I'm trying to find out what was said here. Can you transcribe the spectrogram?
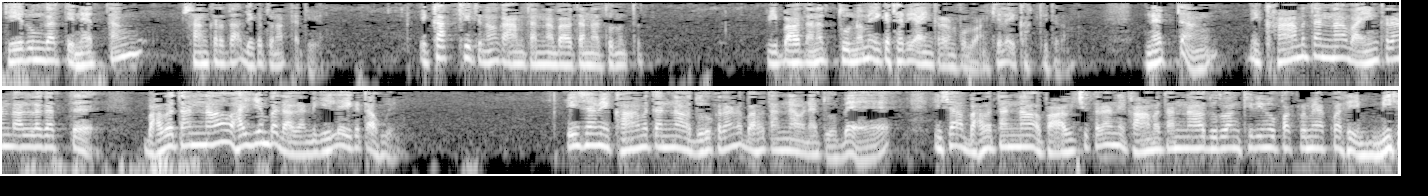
තේරුම් ගත්තේ නැත්නම් සංකරතා දෙක තුනක් ඇති වෙනවා. එකක් හිතනවා කාම තණ්හා භව තණ්හා තුනත් විභව තණ්හා තුනම එක සැරේ අයින් කරන්න පුළුවන් කියලා එකක් හිතනවා. නැත්නම් මේ කාම තණ්හාව අයින් කරන්න අල්ලගත්ත භව තණ්හාව හයියෙන් බදා ගන්න ගිහිල්ලා ඒකට අහු වෙනවා. ඒ නිසා මේ කාම තණ්හාව දුරු කරන්න භව තණ්හාව නැතුව බෑ. නිසා භව තණ්හාව පාවිච්චි කරන්නේ කාම තණ්හාව දුරුවන් කිරීම උපක්‍රමයක් වශයෙන් මිස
